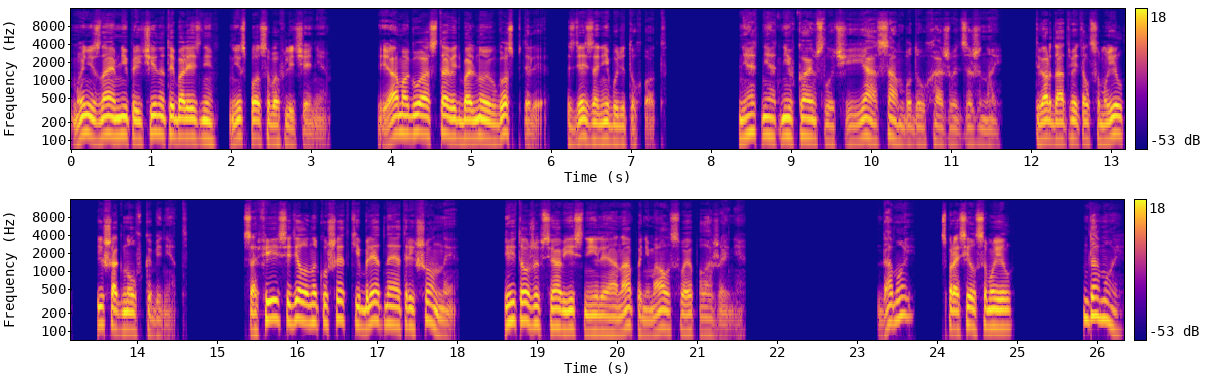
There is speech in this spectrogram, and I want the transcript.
Мы не знаем ни причин этой болезни, ни способов лечения. Я могу оставить больную в госпитале. Здесь за ней будет уход. «Нет-нет, ни в коем случае. Я сам буду ухаживать за женой», — твердо ответил Самуил и шагнул в кабинет. София сидела на кушетке, бледная и отрешенная. Ей тоже все объяснили, она понимала свое положение. «Домой?» — спросил Самуил. «Домой»,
